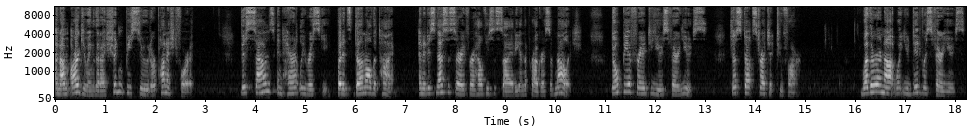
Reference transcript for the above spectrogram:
and I'm arguing that I shouldn't be sued or punished for it. This sounds inherently risky, but it's done all the time, and it is necessary for a healthy society and the progress of knowledge. Don't be afraid to use fair use. Just don't stretch it too far. Whether or not what you did was fair use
